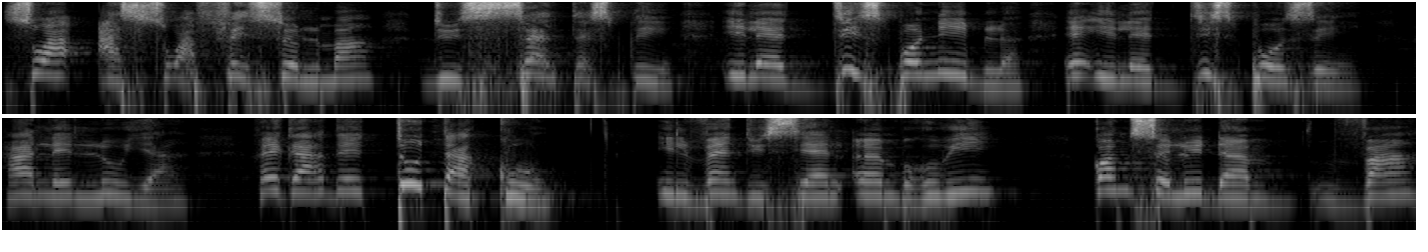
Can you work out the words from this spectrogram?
Sois assoiffé seulement du Saint-Esprit. Il est disponible et il est disposé. Alléluia. Regardez tout à coup, il vint du ciel un bruit comme celui d'un vent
